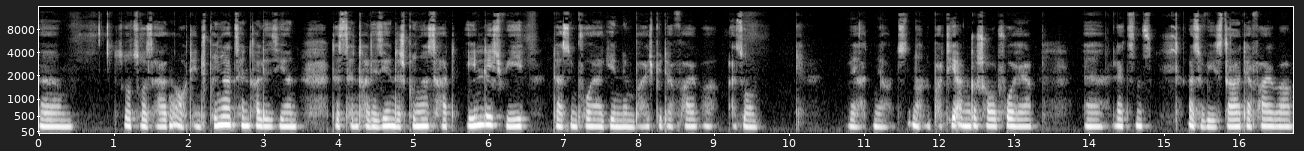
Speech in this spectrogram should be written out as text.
ähm, sozusagen auch den Springer zentralisieren. Das Zentralisieren des Springers hat ähnlich wie das im vorhergehenden Beispiel der Fall war. Also wir hatten ja uns noch eine Partie angeschaut vorher äh, letztens, also wie es da der Fall war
